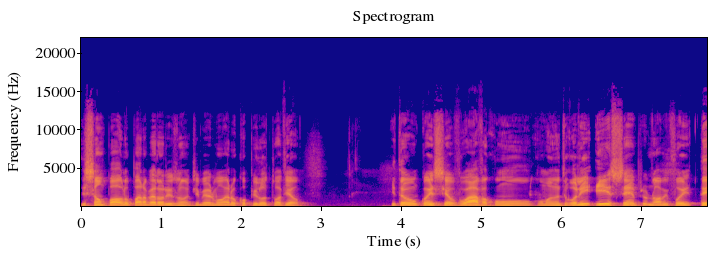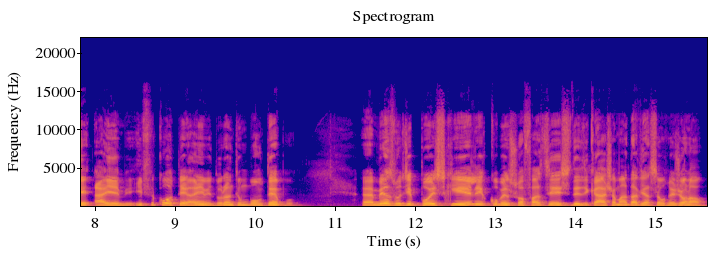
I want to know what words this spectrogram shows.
de São Paulo para Belo Horizonte. Meu irmão era o copiloto do avião. Então eu conhecia, voava com o comandante Rolim e sempre o nome foi TAM. E ficou TAM durante um bom tempo, é, mesmo depois que ele começou a fazer, se dedicar à chamada aviação regional.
